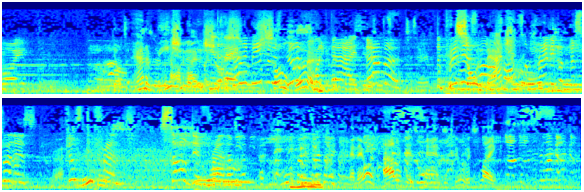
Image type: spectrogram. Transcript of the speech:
boy. Yo, the animation in this show is so good. like what did I that. do? Damn. The previous so one was natural. also pretty, but this one is feels different. So different. And it was out of his hands too. It's like Feels like a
